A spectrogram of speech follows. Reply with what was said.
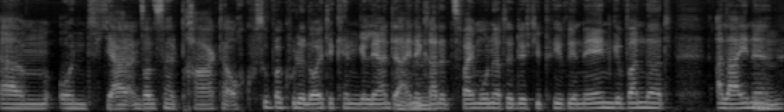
Ähm, und ja, ansonsten halt Prag, da auch super coole Leute kennengelernt. Der mhm. eine gerade zwei Monate durch die Pyrenäen gewandert, alleine. Mhm.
